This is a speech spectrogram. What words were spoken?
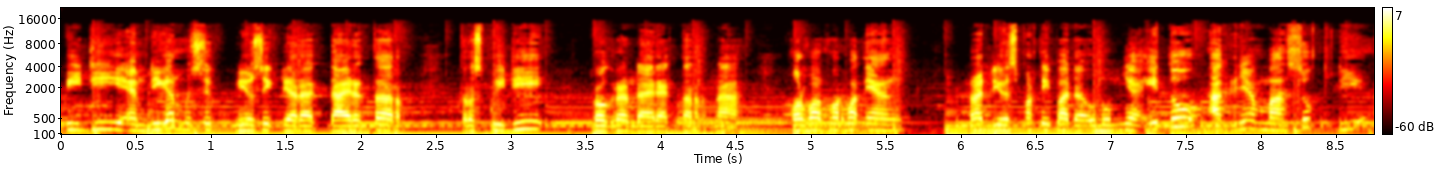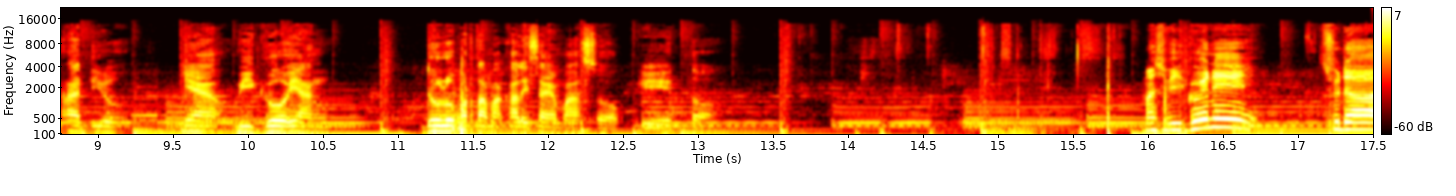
PD MD kan musik music director terus PD program director. Nah format-format yang radio seperti pada umumnya itu akhirnya masuk di radionya Wigo yang dulu pertama kali saya masuk gitu. Mas Wigo ini sudah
